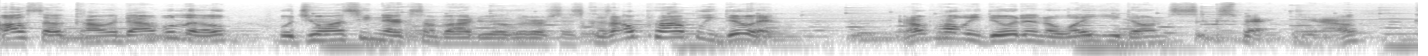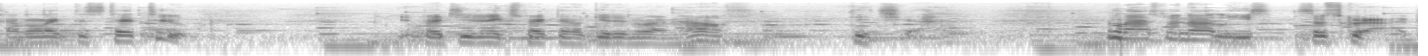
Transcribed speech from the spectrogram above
Also, comment down below what you want to see next on Bodybuilder Versus, because I'll probably do it. And I'll probably do it in a way you don't expect, you know? Kind of like this tattoo. I bet you didn't expect I would get into my mouth, did ya? And last but not least, subscribe.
